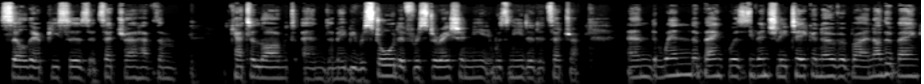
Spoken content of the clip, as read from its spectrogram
sell their pieces, etc., have them cataloged and maybe restored if restoration need, was needed, etc. And when the bank was eventually taken over by another bank,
